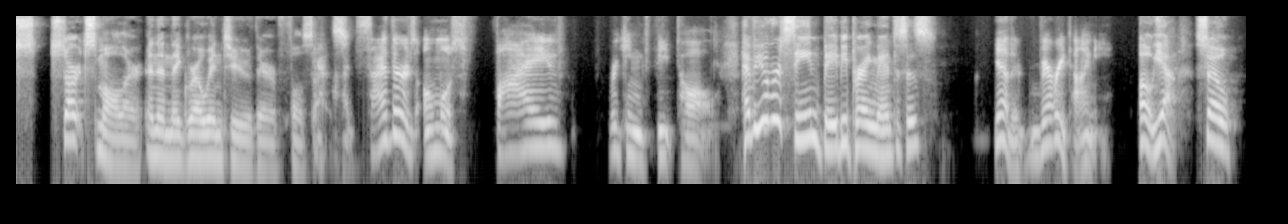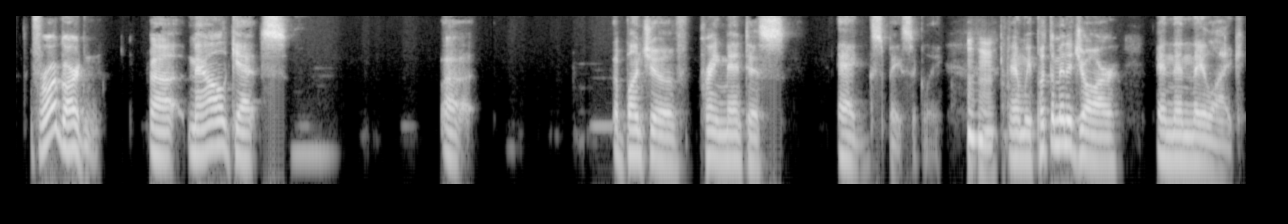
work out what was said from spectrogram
start smaller and then they grow into their full size? God, Scyther is almost five freaking feet tall. Have you ever seen baby praying mantises? Yeah, they're very tiny. Oh yeah. So for our garden, uh, Mal gets uh, a bunch of praying mantis eggs, basically, Mhm. and we put them in a jar, and then they like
